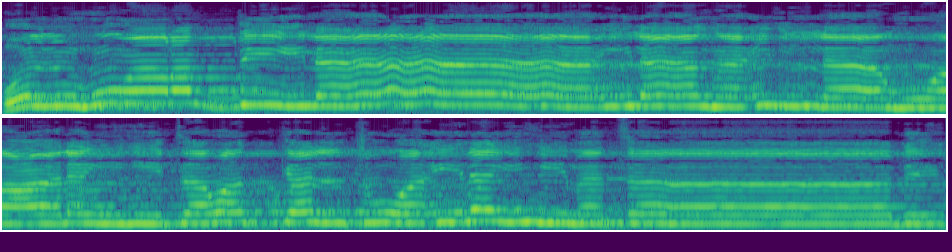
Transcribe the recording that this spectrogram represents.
قل هو ربي لا إله إلا هو عليه توكلت وإليه متابي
